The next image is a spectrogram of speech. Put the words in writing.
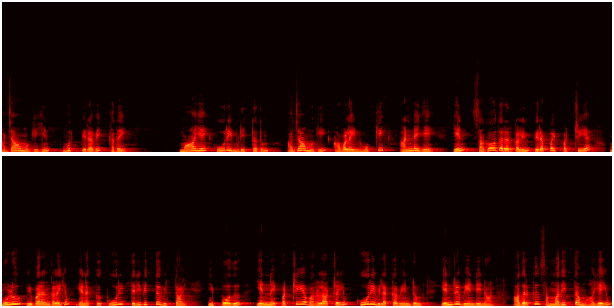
அஜாமுகியின் முற்பிறவி கதை. மாயை கூறி முடித்ததும் அஜாமுகி அவளை நோக்கி அன்னையே என் சகோதரர்களின் பிறப்பைப் பற்றிய முழு விவரங்களையும் எனக்கு கூறி தெரிவித்து விட்டாய். இப்போது என்னை பற்றிய வரலாற்றையும் கூறி விளக்க வேண்டும் என்று வேண்டினாள் அதற்கு சம்மதித்த மாயையும்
